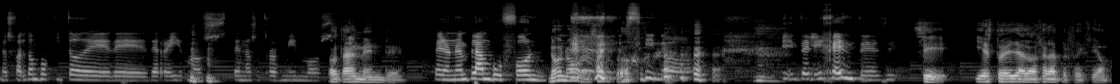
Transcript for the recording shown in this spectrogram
Nos falta un poquito de reírnos de nosotros mismos. Totalmente pero no en plan bufón. No, no, exacto. sino inteligente, sí. Sí, y esto ella lo hace a la perfección.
